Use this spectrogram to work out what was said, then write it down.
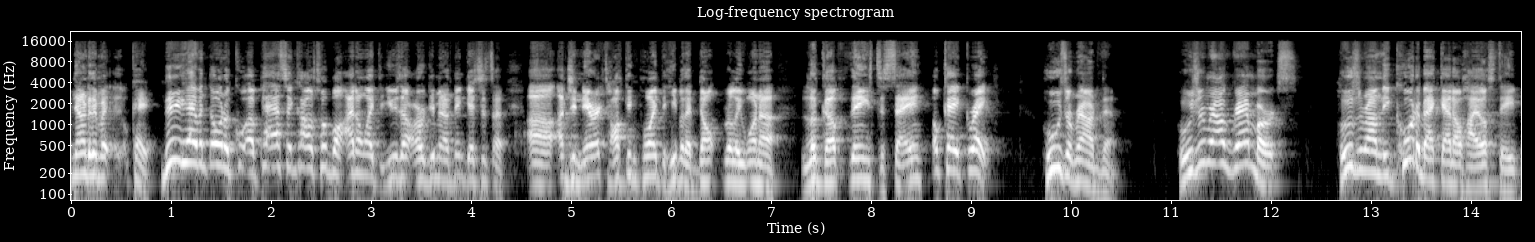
none of them. Okay, they haven't thrown a, a, pass in college football. I don't like to use that argument. I think it's just a uh, a generic talking point that people that don't really want to look up things to say. Okay, great. Who's around them? Who's around Graham Mertz? Who's around the quarterback at Ohio State?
